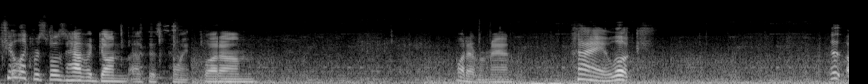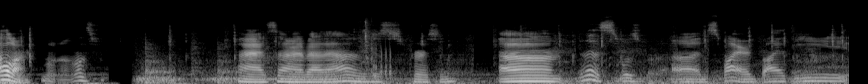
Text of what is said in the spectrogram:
I feel like we're supposed to have a gun at this point, but, um... Whatever, man. Hey, look! Hold on. Let's... Alright, sorry about that. Was a person. Um, this was, uh, inspired by the...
